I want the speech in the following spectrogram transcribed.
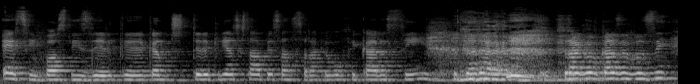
é assim, posso dizer que que antes de ter a criança estava a pensar, será que eu vou ficar assim? será que eu vou ficar sempre assim?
